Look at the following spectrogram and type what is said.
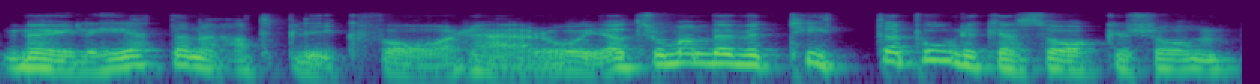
möjligheterna att bli kvar här. Och jag tror man behöver titta på olika saker som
